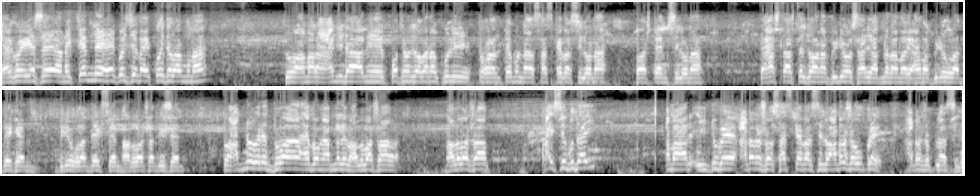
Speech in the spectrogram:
হ্যাক হয়ে গেছে অনেক কেমনে হ্যাক হয়েছে ভাই কইতে পারব না। তো আমার আইডিটা আমি প্রথমে যখন খুলি, তখন তেমনটা সাবস্ক্রাইবার ছিল না ফার্স্ট টাইম ছিল না। তা আস্তে আস্তে যখন ভিডিও সারি আপনারা আমার আমার ভিডিওগুলো দেখেন ভিডিওগুলো দেখছেন, ভালোবাসা দিচ্ছেন তো আপনাদের দোয়া এবং আপনাদের ভালোবাসা ভালোবাসা পাইছি বোধহয়। আমার ইউটিউবে আঠারোশো সাবস্ক্রাইবার ছিল, আঠারোশো উপরে, আঠারোশো প্লাস ছিল,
